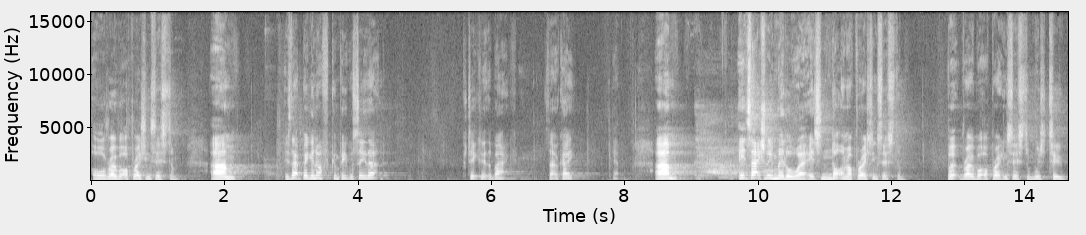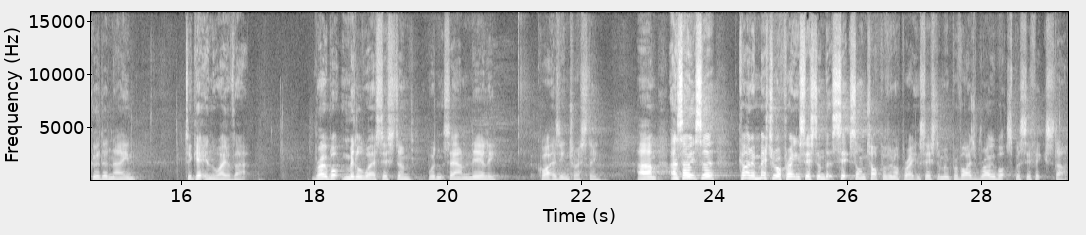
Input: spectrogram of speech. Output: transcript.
or Robot Operating System? Um, is that big enough? Can people see that? Particularly at the back? Is that okay? Yeah. Um, it's actually middleware. It's not an operating system. But robot operating system was too good a name to get in the way of that. Robot middleware system wouldn't sound nearly quite as interesting. Um, and so it's a kind of meta operating system that sits on top of an operating system and provides robot specific stuff.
